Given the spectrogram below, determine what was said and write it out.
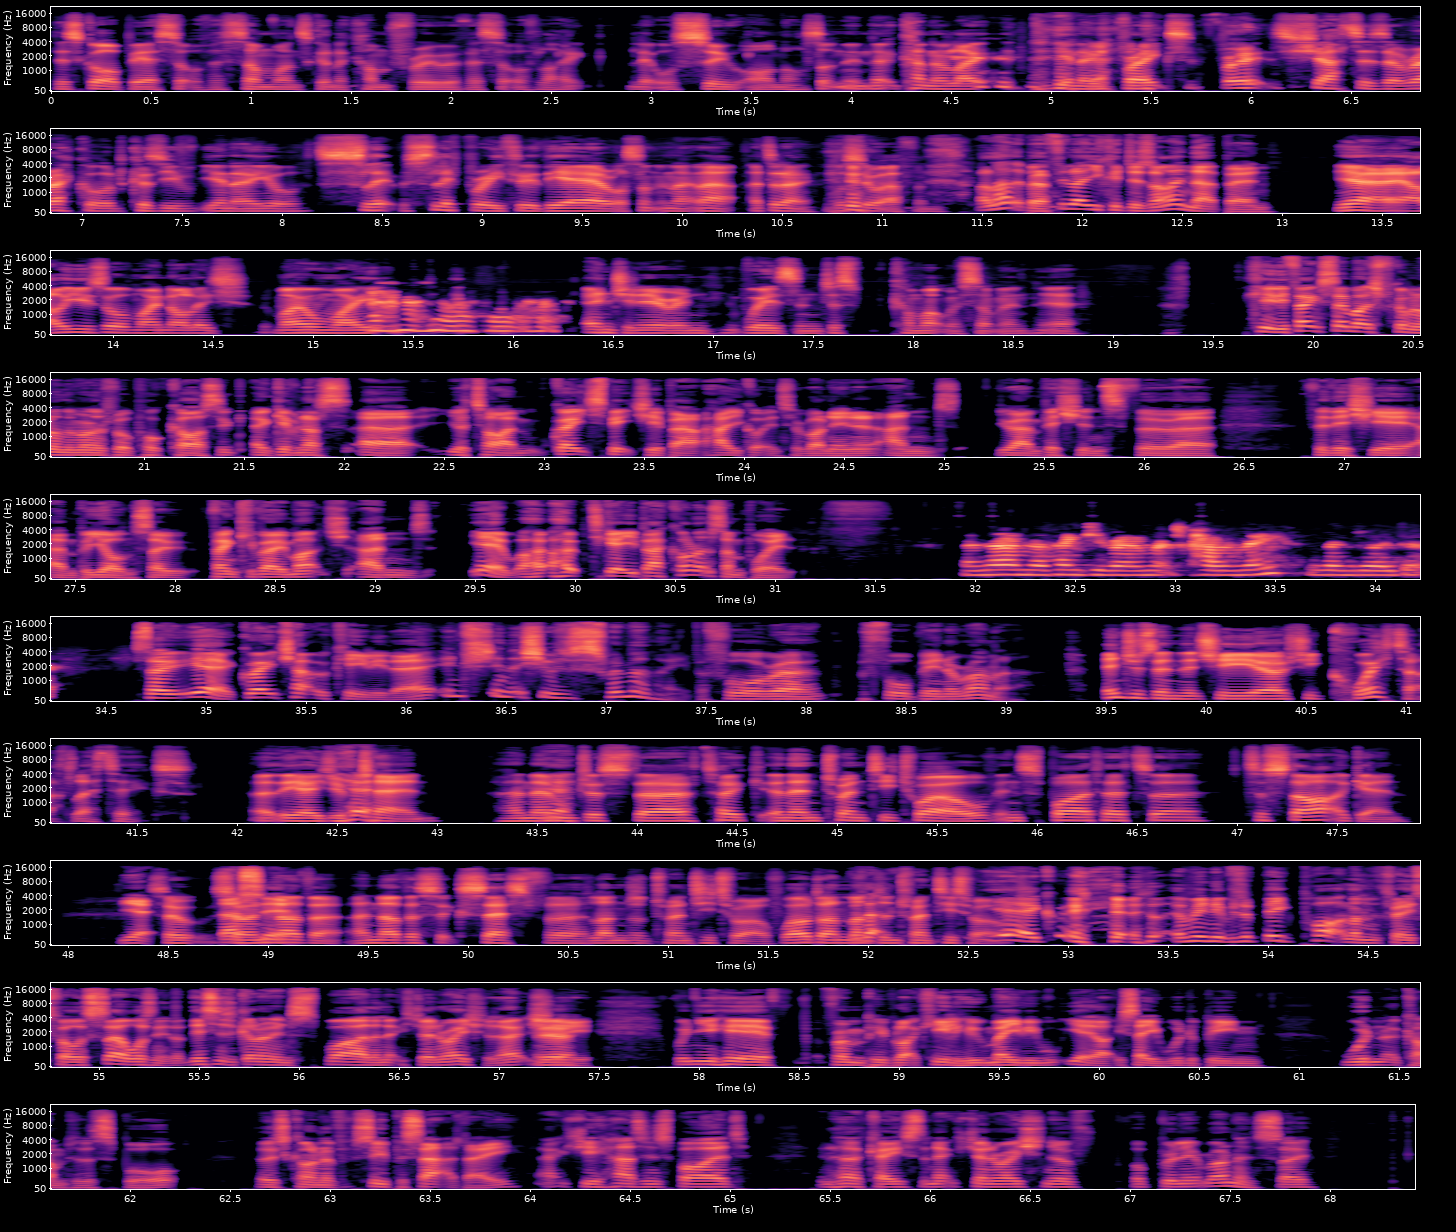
there's got to be a sort of a, someone's going to come through with a sort of like little suit on or something that kind of like you know breaks, breaks shatters a record because you you know you're slip slippery through the air or something like that. I don't know. We'll see what happens. I like that, but I feel like you could design that, Ben. Yeah, yeah, I'll use all my knowledge, my all my engineering whiz, and just come up with something. Yeah. Keely, thanks so much for coming on the Runners World podcast and, and giving us uh, your time. Great to speak to you about how you got into running and, and your ambitions for uh, for this year and beyond. So thank you very much, and yeah, I hope to get you back on at some point. And then no, thank you very much for having me. I've enjoyed it. So yeah, great chat with Keely there. Interesting that she was a swimmer, mate, before uh, before being a runner. Interesting that she uh, she quit athletics at the age of Yeah. ten, and then Yeah. just uh, take and then 2012 inspired her to to start again. Yeah, So so that's it. another another success for London 2012. Well done, Well, that- London 2012. Yeah, great. I mean, it was a big part of London 2012 as well, wasn't it? That this is going to inspire the next generation. Actually, Yeah. when you hear from people like Keely, who maybe, yeah, like you say, would have been, wouldn't have come to the sport, those kind of Super Saturday actually has inspired, in her case, the next generation of, of brilliant runners. So,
